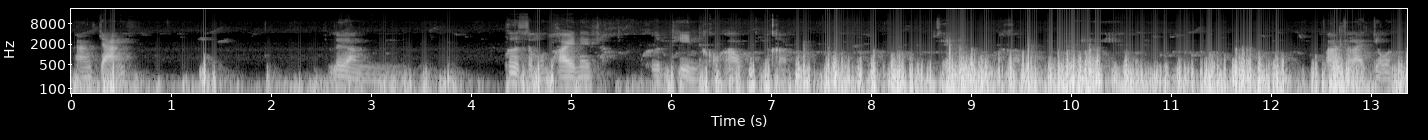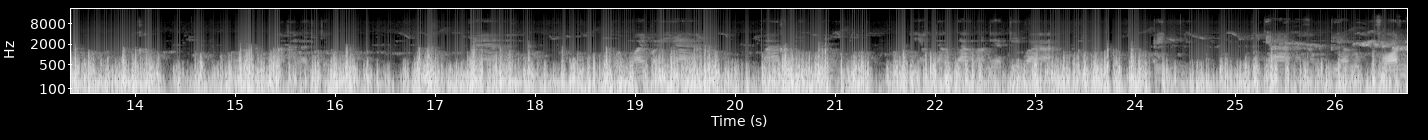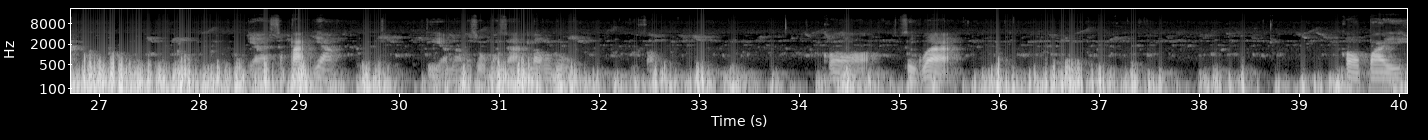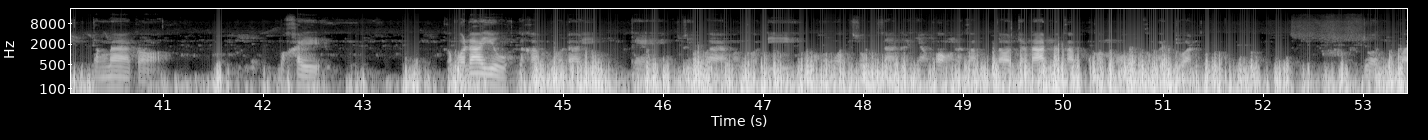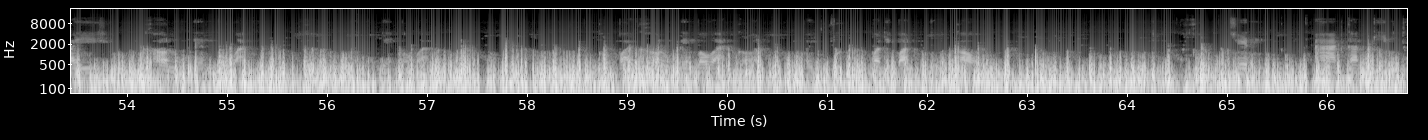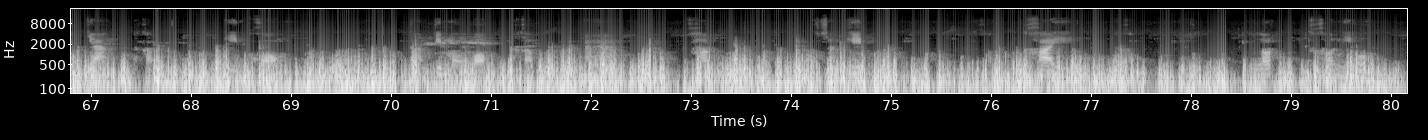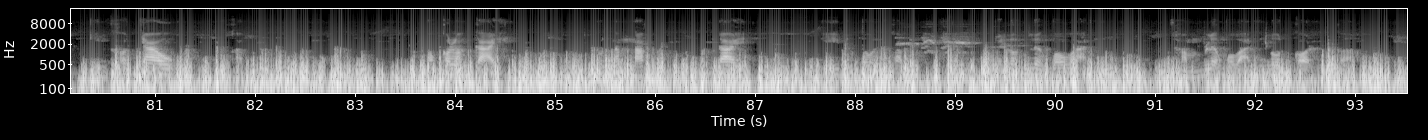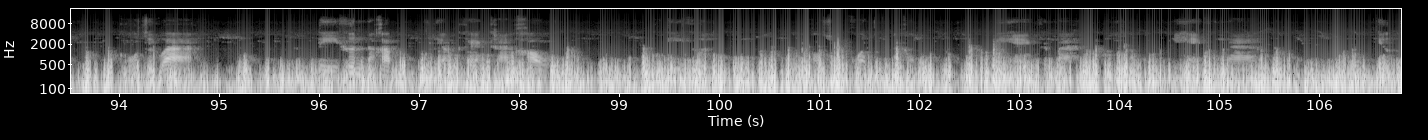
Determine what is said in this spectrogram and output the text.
อางจัง เรื่อง พืชสมุนไพรในพื้นถิ่นของเรานะครับเช่นนะครับมีฟ้าทลายโจรนะครับฟ้าทลายโจรหญ้าต้นไม้ใบหญ้าม้ากระถิ่นอย่างต่างๆเหล่านี้ที่ว่าเป็นยานะครับเปรี้ยวลูกฟ้อน ยาสปะยางที่เอามาผสมผสานลองดูนะครับก็รู้สึก ว่า ก่อไปตั้งหน้าก็บ่ค่อยก็พอได้อยู่นะครับพอได้แต่รู้สึกว่ามันก็ดีเพราะว่าผสมสารกันอย่างพ่องนะครับ ต่อจากนั้นนะครับก็หมอก็มาตรวจตรวจไปเข้าโรงเรียนประวัตินะครับโรงเรียนประวัติ ก็ปล่อยเข้าโรงเรียนเบาหวานก่อน ข่นะครับลดข้าวเหนียว กินข้าวเจ้านะครับออกกำลังกายลดน้ำหนักได้ที่เป็นต้นนะครับเป็นลดเรื่องเบาหวานทำเรื่องเบาหวานลดก่อนก็รู้สึกว่าดีขึ้นนะครับเรื่องแขนขาเข่าดีขึ้นพอสมควรนะครับมีแห้งขึ้นมา มีแห้งขึ้นมาเยอะ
